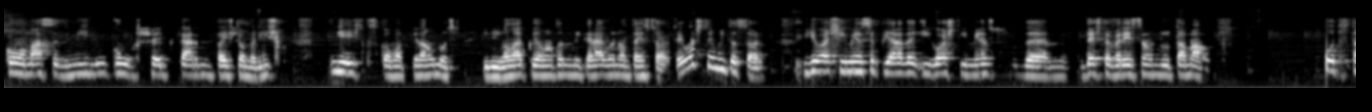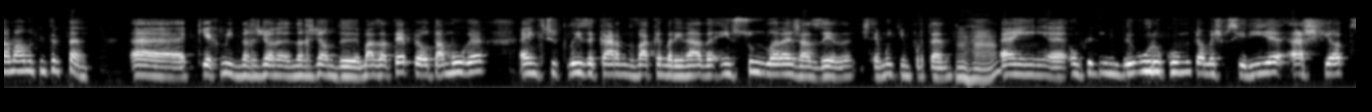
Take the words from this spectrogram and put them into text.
com a massa de milho e com o recheio de carne, peixe ou marisco. E é isto que se come ao pequeno almoço. E digam lá que a malta de Nicarágua não tem sorte. Eu acho que tem muita sorte. E eu acho imensa piada e gosto imenso da- desta variação do tamal. Outro tamal muito interessante ah, que é comido na região, na região de Mazatep é o tamuga em que se utiliza carne de vaca marinada em sumo de laranja azeda isto é muito importante Uhum. em eh, um bocadinho de urucum, que é uma especiaria, achiote,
